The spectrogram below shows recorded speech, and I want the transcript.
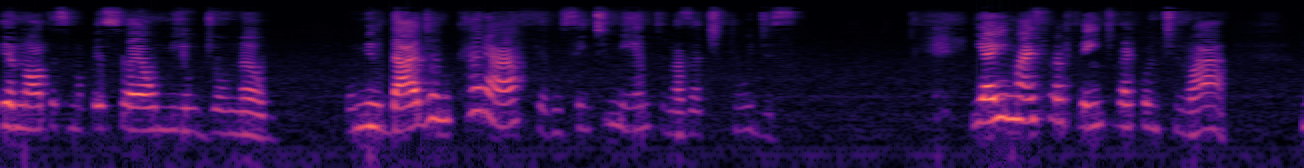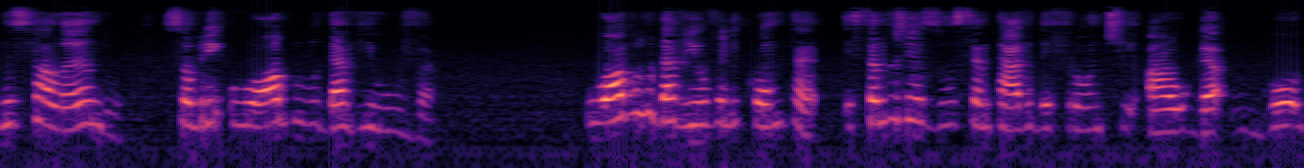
denota se uma pessoa é humilde ou não. Humildade é no caráter, no sentimento, nas atitudes. E aí, mais para frente, vai continuar nos falando sobre o óvulo da viúva. O óvulo da viúva, ele conta, estando Jesus sentado de frente ao go,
